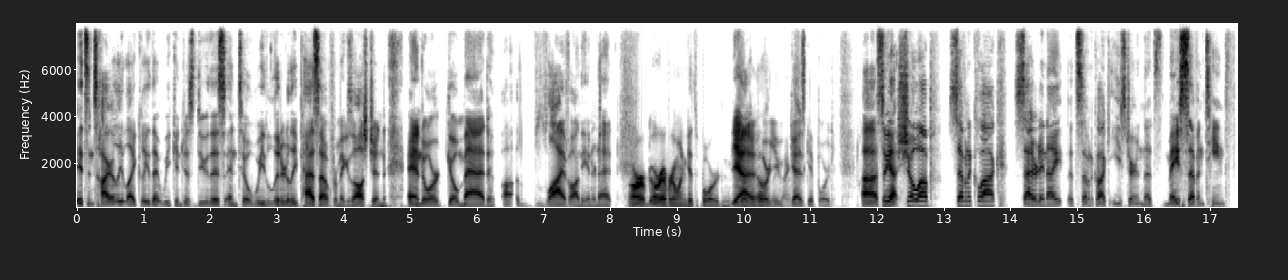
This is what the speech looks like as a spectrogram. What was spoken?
it's entirely likely that we can just do this until we literally pass out from exhaustion and or go mad uh, live on the internet. Or or everyone gets bored and Yeah, or you things. guys get bored. Uh, so yeah, show up seven o'clock Saturday night. That's seven o'clock Eastern. That's May seventeenth.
